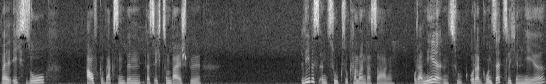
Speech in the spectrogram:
weil ich so aufgewachsen bin, dass ich zum Beispiel Liebesentzug, so kann man das sagen, oder Näheentzug oder grundsätzliche Nähe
